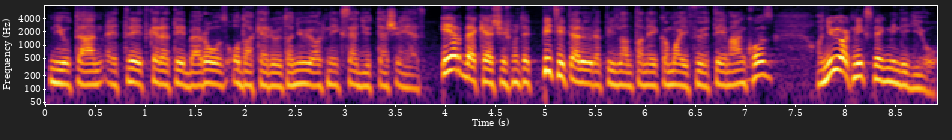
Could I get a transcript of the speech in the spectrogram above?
miután egy trade keretében Rose oda került a New York Knicks együtteséhez. Érdekes, és most egy picit előre pillantanék a mai fő témánkhoz, a New York Knicks még mindig jó.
